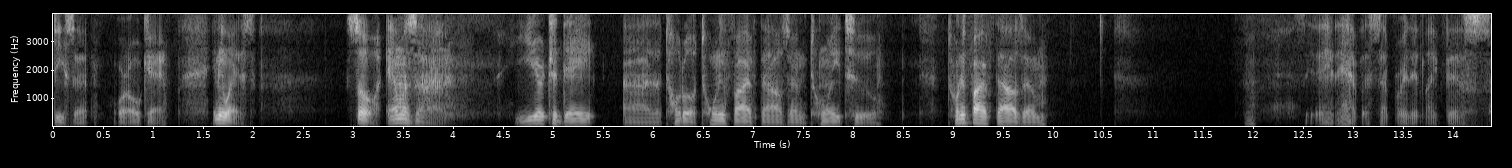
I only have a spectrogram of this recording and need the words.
decent or okay. Anyways, so Amazon, year to date, uh, the total of 25,022. 25,000. See, they have it separated like this.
